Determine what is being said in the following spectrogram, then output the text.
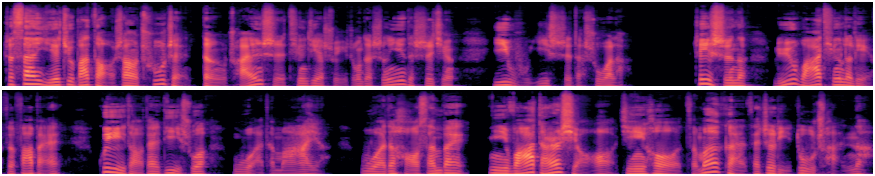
这三爷就把早上出诊、等船时听见水中的声音的事情一五一十的说了。这时呢，驴娃听了脸色发白，跪倒在地说：“我的妈呀，我的好三伯，你娃胆小，今后怎么敢在这里渡船呢？”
